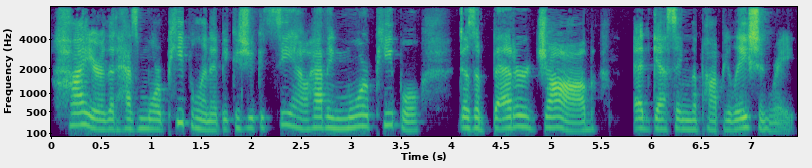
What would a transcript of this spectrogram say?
higher that has more people in it because you could see how having more people does a better job at guessing the population rate.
